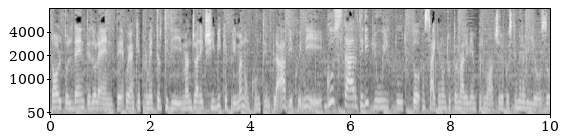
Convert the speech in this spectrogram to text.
tolto il dente dolente, puoi anche permetterti di mangiare cibi che prima non contemplavi e quindi gustarti di più il tutto. Sai che non tutto il male viene per nuocere, questo è meraviglioso.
